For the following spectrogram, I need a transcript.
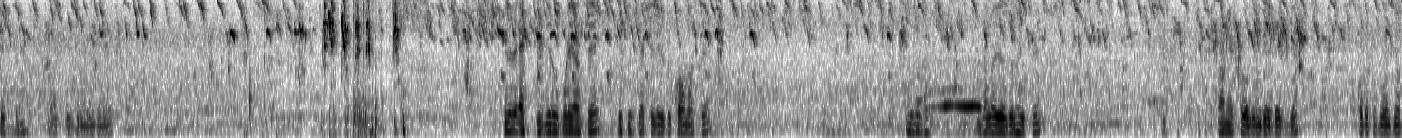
দেখুন আমার পোলট্রি মুরগিগুলো এক কেজির উপরে আছে, কিছু এক কেজির একটু কম আছে। এগুলো ভালোই ওজন হয়েছে। আমি একটু ওজন দিয়ে দেখব, কতটুকু ওজন।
